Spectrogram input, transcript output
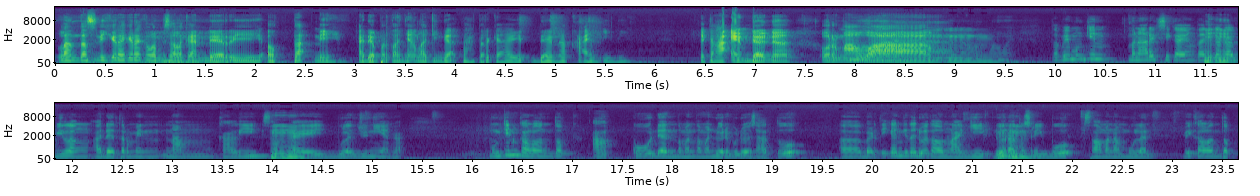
lantas nih kira-kira kalau misalkan dari Okta nih, ada pertanyaan lagi nggak tah terkait dana KM ini? Eh KM dana Ormawa. Mm. Tapi mungkin menarik sih kak yang tadi Mm-mm. kakak bilang ada termin 6 kali sampai bulan Juni ya kak. Mungkin kalau untuk aku dan teman-teman 2021 eh, berarti kan kita dua tahun lagi 200 ribu selama enam bulan. Tapi kalau untuk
